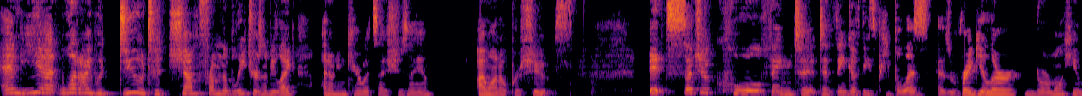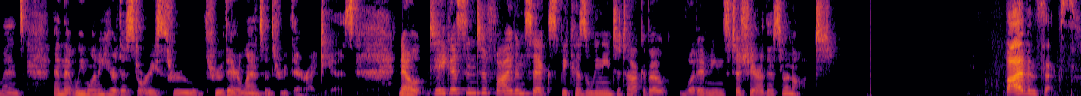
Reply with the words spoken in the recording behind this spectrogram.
And yet, what I would do to jump from the bleachers and be like, I don't even care what size shoes I am. I want Oprah shoes. It's such a cool thing to, to think of these people as, as regular, normal humans, and that we want to hear the stories through through their lens and through their ideas. Now, take us into five and six because we need to talk about what it means to share this or not. Five and six.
